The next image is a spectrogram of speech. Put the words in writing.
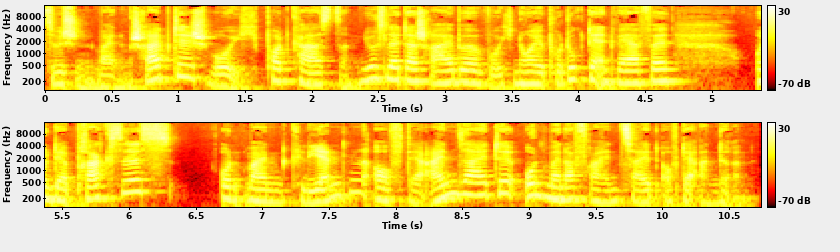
zwischen meinem Schreibtisch, wo ich Podcasts und Newsletter schreibe, wo ich neue Produkte entwerfe und der Praxis und meinen Klienten auf der einen Seite und meiner freien Zeit auf der anderen.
